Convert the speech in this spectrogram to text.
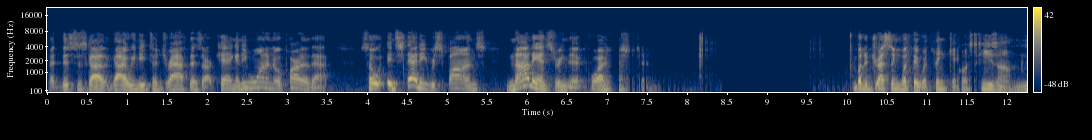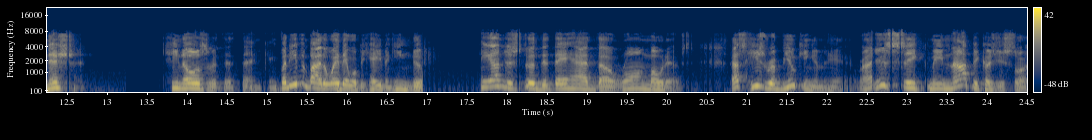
that this is the guy we need to draft as our king. And he wanted no part of that. So instead, he responds not answering their question, but addressing what they were thinking because he's omniscient. He knows what they're thinking. But even by the way they were behaving, he knew. He understood that they had the wrong motives. That's he's rebuking him here, right? You seek me not because you saw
